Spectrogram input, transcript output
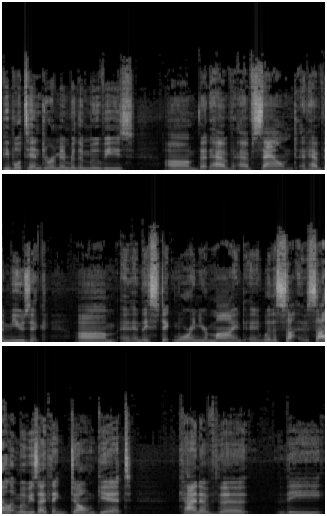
people tend to remember the movies um, that have have sound and have the music. Um, and, and, they stick more in your mind. And with a si- silent movies, I think don't get kind of the the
